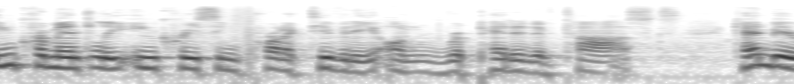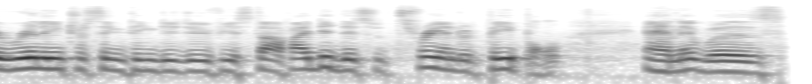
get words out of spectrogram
incrementally increasing productivity on repetitive tasks. Can be a really interesting thing to do for your staff. I did this with 300 people, and it was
